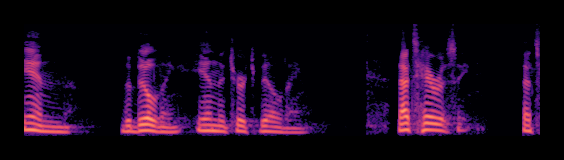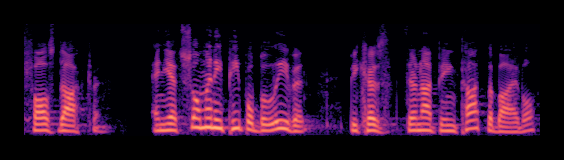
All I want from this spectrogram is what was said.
in the building, in the church building. That's heresy. That's false doctrine. And yet, so many people believe it because they're not being taught the Bible,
